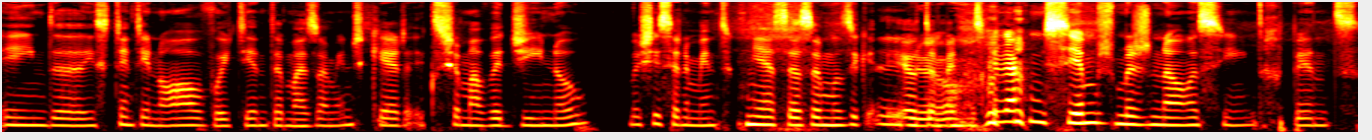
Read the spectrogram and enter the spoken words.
Ainda em 79, 80 mais ou menos, que, era, que se chamava Gino, mas sinceramente conhece essa música? Eu Não. também. Se calhar conhecemos, mas não assim, de repente,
